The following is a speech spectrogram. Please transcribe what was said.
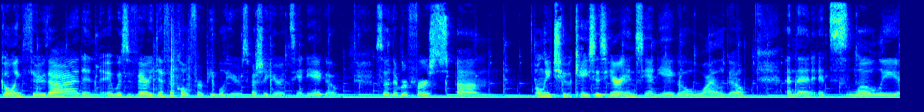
going through that and it was very difficult for people here especially here in san diego so there were first um, only two cases here in san diego a while ago and then it slowly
